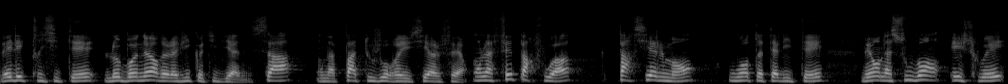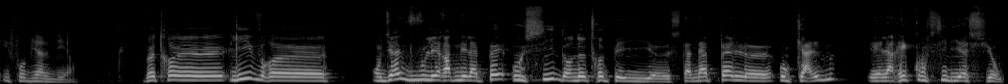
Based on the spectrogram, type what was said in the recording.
l'électricité, le bonheur de la vie quotidienne. Ça, on n'a pas toujours réussi à le faire. On l'a fait parfois, partiellement ou en totalité, mais on a souvent échoué, il faut bien le dire. Votre euh, livre euh, on dirait que vous voulez ramener la paix aussi dans notre pays. Euh, c'est un appel euh, au calme et à la réconciliation.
